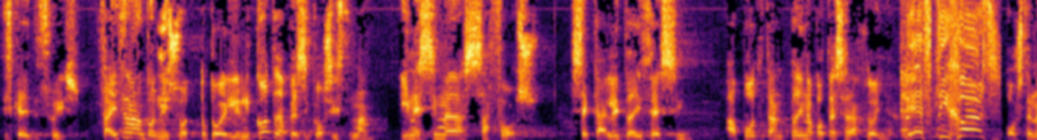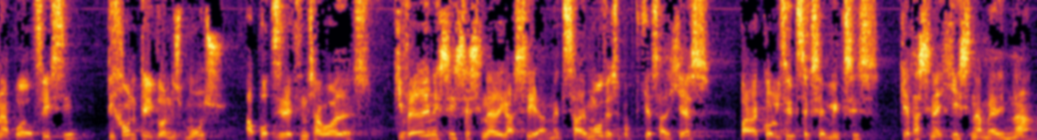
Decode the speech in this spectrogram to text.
της Credit Suisse. Θα ήθελα να τονίσω ότι το ελληνικό τραπεζικό σύστημα είναι σήμερα σαφώς σε καλύτερη θέση από ό,τι ήταν πριν από τέσσερα χρόνια. Ευτυχώς! ώστε να απορροφήσει τυχόν κλειδονισμούς από τις διεθνεί αγορές. Η κυβέρνηση, σε συνεργασία με τις αρμόδιες εποπτικές αρχές, παρακολουθεί τις εξελίξεις και θα συνεχίσει να μεριμνά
